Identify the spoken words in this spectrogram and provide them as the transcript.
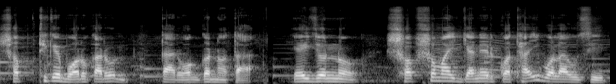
সবথেকে বড় কারণ তার অজ্ঞানতা। এই জন্য সবসময় জ্ঞানের কথাই বলা উচিত।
